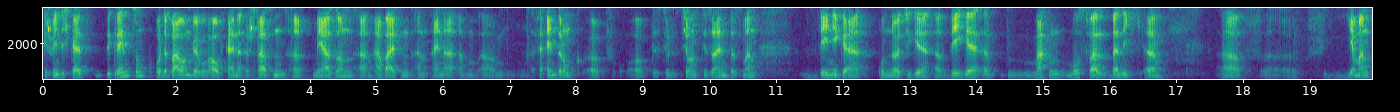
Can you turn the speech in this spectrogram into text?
Geschwindigkeitsbegrenzung oder bauen wir überhaupt keine Straßen äh, mehr, sondern äh, arbeiten an einer ähm, ähm Veränderung des Zivilisationsdesigns, dass man weniger unnötige äh, Wege äh, machen muss, weil wenn ich äh, äh, jemand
